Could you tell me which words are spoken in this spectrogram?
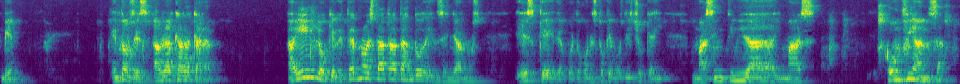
Bien. Entonces, hablar cara a cara. Ahí lo que el Eterno está tratando de enseñarnos es que, de acuerdo con esto que hemos dicho, que hay más intimidad, hay más confianza,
